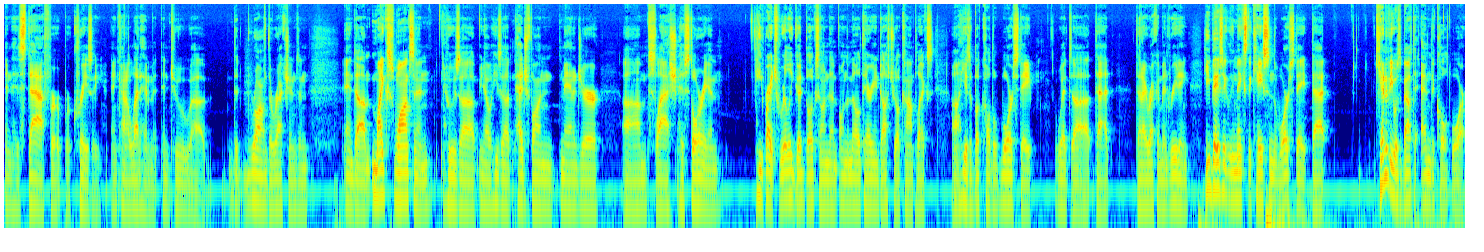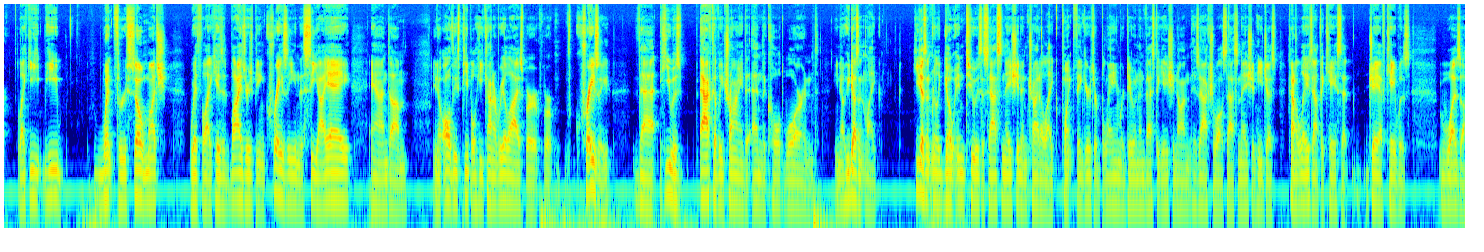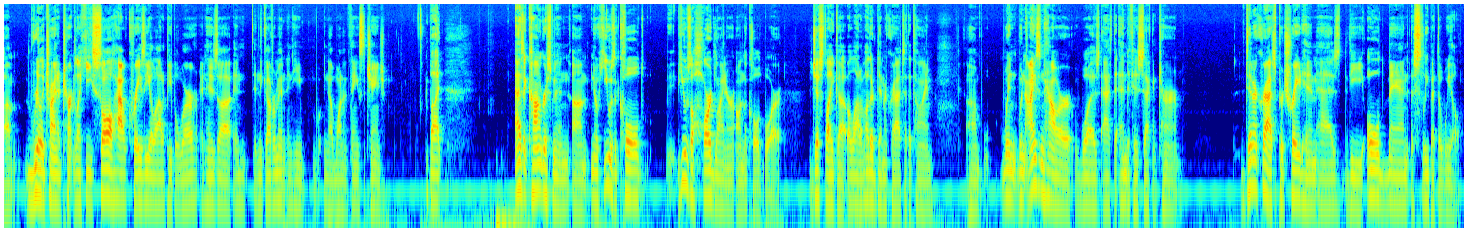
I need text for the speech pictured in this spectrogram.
in his staff were, were crazy and kind of led him into uh, the wrong directions and and um, Mike Swanson, who's a you know he's a hedge fund manager um, slash historian. He writes really good books on the on the military industrial complex. Uh, he has a book called The War State, with uh, that that I recommend reading. He basically makes the case in The War State that Kennedy was about to end the Cold War. Like he he went through so much with like his advisors being crazy and the CIA and um, you know all these people he kind of realized were were crazy that he was actively trying to end the Cold War and you know he doesn't like he doesn't really go into his assassination and try to like point fingers or blame or do an investigation on his actual assassination. He just kind of lays out the case that JFK was was um, really trying to turn like he saw how crazy a lot of people were in his uh, in in the government and he you know wanted things to change. But as a congressman, um, you know he was a cold he was a hardliner on the Cold War, just like uh, a lot of other Democrats at the time. Um, when when Eisenhower was at the end of his second term, Democrats portrayed him as the old man asleep at the wheel.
